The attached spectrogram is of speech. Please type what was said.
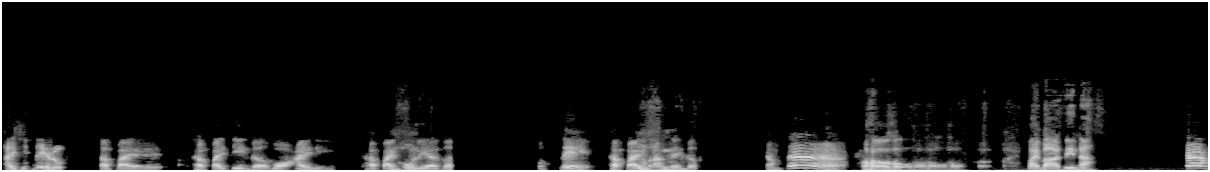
ไอชิเตรุถ้าไป ถ้าไปจีนก็บอกไอหนี่ ถ้าไปโคเรียก็ นี่ ถ้าไปฝรั่งเศสก็จำหน้าโอ้โหไปบราซิลนะนั่ง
